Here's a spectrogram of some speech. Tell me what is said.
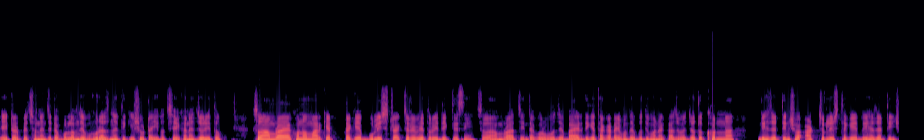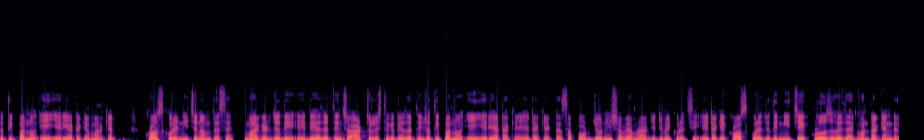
এটার পেছনে যেটা বললাম যে ভূ রাজনৈতিক ইস্যুটাই হচ্ছে এখানে জড়িত। সো আমরা এখনও মার্কেটটাকে বুলিশ স্ট্রাকচারের ভেতরেই দেখতেছি। সো আমরা চিন্তা করব যে বাইরের দিকে থাকাটাই আমাদের বুদ্ধিমানের কাজ হবে যতক্ষণ না দুই হাজার তিনশো আটচল্লিশ থেকে দুই হাজার তিনশো তিপ্পান্ন এই এরিয়াটাকে মার্কেট ক্রস করে নিচে নামতেছে। মার্কেট যদি এই দুই হাজার তিনশো আটচল্লিশ থেকে দুই হাজার তিনশো তিপ্পান্ন এই এরিয়াটাকে, এটাকে একটা সাপোর্ট জোন হিসাবে আমরা আইডেন্টিফাই করেছি, এটাকে ক্রস করে যদি নিচে ক্লোজ হয়ে যায় ঘণ্টার ক্যান্ডেল,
